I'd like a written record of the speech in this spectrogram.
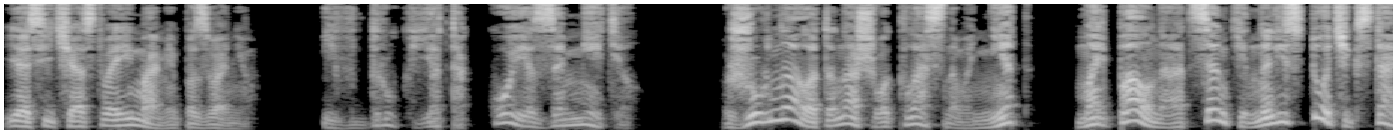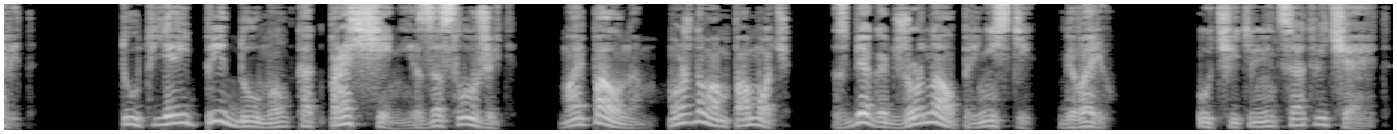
Я сейчас твоей маме позвоню. И вдруг я такое заметил. Журнала-то нашего классного нет. Марь Павловна оценки на листочек ставит. Тут я и придумал, как прощение заслужить. Марь Павловна, можно вам помочь? Сбегать журнал принести, говорю. Учительница отвечает.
